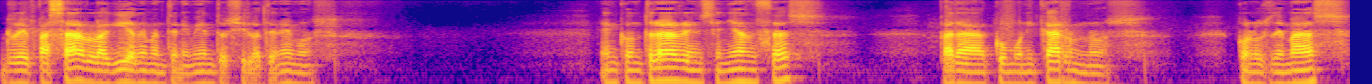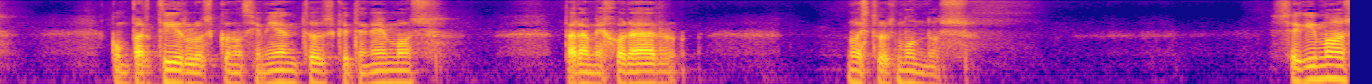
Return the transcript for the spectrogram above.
repasar la guía de mantenimiento si la tenemos, encontrar enseñanzas para comunicarnos con los demás, compartir los conocimientos que tenemos para mejorar nuestros mundos. Seguimos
